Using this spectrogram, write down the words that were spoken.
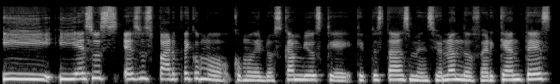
y, y eso es eso es parte como, como de los cambios que, que tú estabas mencionando, Fer, que antes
